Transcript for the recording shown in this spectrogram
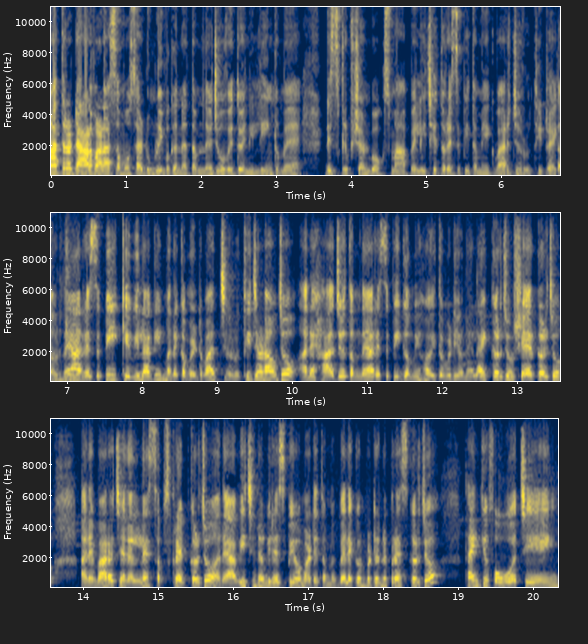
માત્ર દાળવાળા સમોસા ડુંગળી વગરના તમને જોવે તો એની લિંક મેં ડિસ્ક્રિપ્શન બોક્સમાં આપેલી છે. તો રેસીપી તમે એકવાર જરૂરથી ટ્રાય કરજો તમને આ રેસીપી કેવી લાગી મને કમેન્ટમાં જરૂરથી જણાવજો. અને હા જો તમને આ રેસીપી ગમી હોય તો વિડીયોને લાઇક કરજો શેર કરજો અને મારા ચેનલને સબસ્ક્રાઇબ કરજો. અને આવી જ નવી રેસીપીઓ માટે તમે બેલેકોન બટનને પ્રેસ કરજો. Thank you for watching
